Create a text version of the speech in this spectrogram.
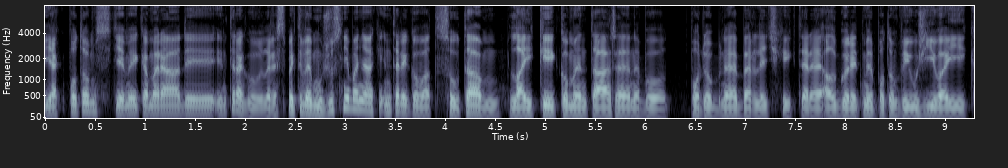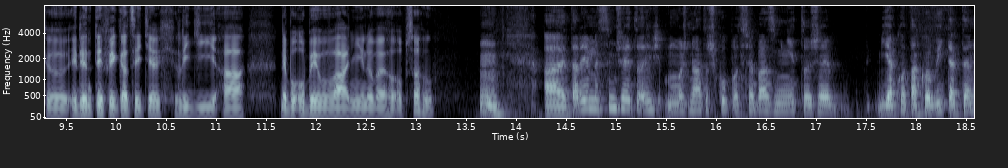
jak potom s těmi kamarády interaguju? Respektive můžu s nimi nějak interagovat? Jsou tam lajky, komentáře nebo podobné berličky, které algoritmy potom využívají k identifikaci těch lidí a nebo objevování nového obsahu? Hmm. A tady myslím, že je to možná trošku potřeba zmínit to, že jako takový, tak ten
